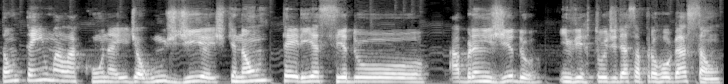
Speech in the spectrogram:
Então tem uma lacuna aí de alguns dias que não teria sido abrangido em virtude dessa prorrogação.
